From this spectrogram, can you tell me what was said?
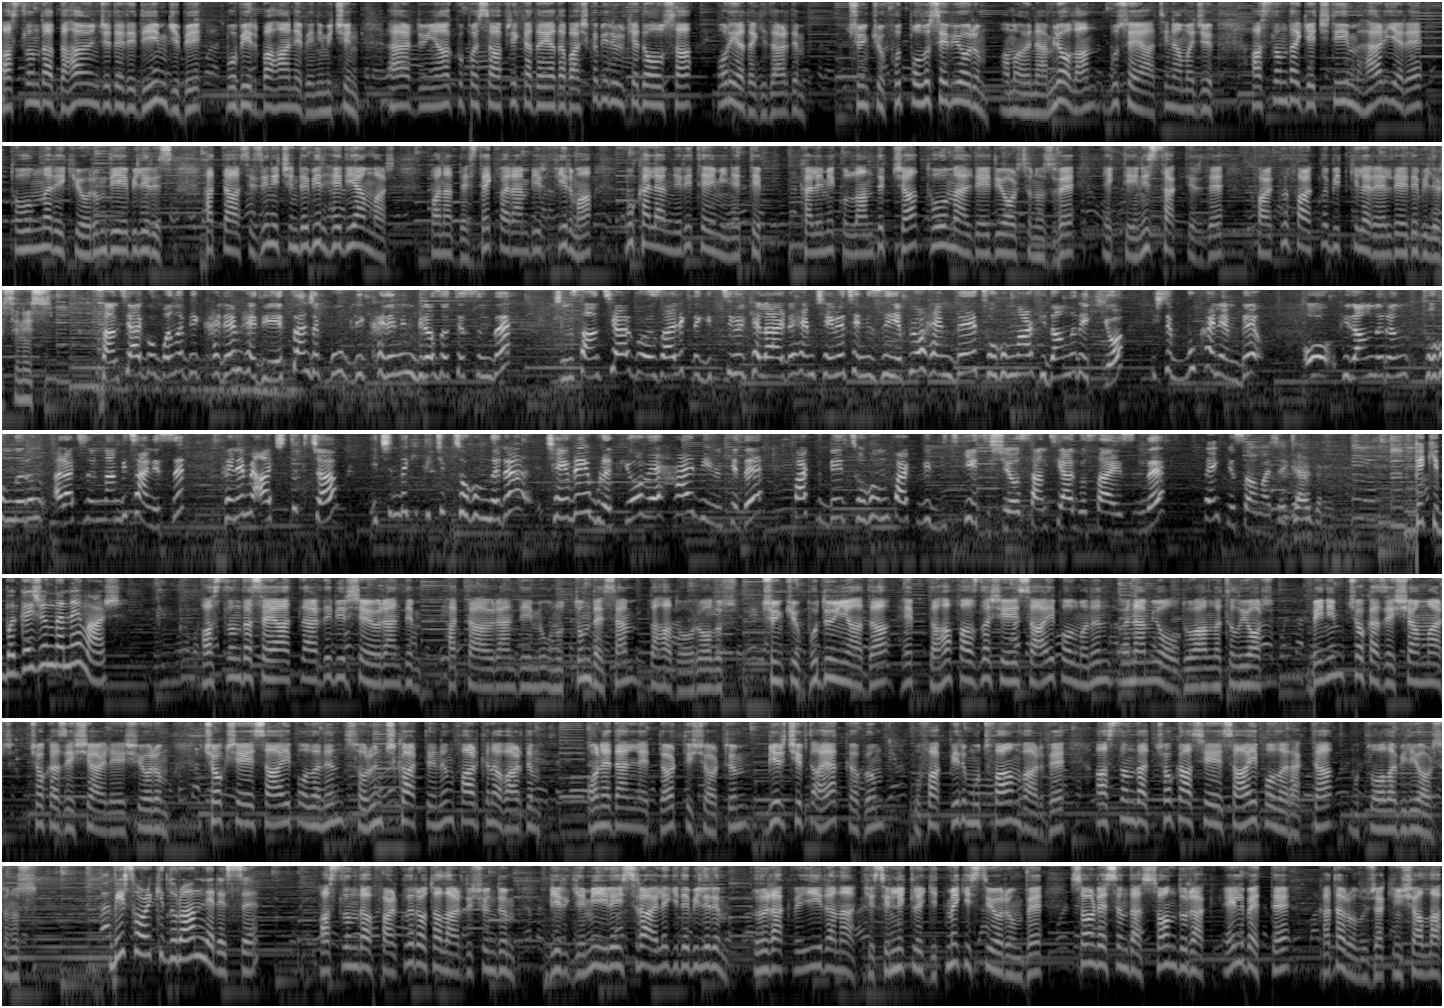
Aslında daha önce de dediğim gibi bu bir bahane benim için. Eğer Dünya Kupası Afrika'da ya da başka bir ülkede olsa oraya da giderdim. Çünkü futbolu seviyorum ama önemli olan bu seyahatin amacı. Aslında geçtiğim her yere tohumlar ekiyorum diyebiliriz. Hatta sizin için de bir hediyem var. Bana destek veren bir firma bu kalemleri temin etti. Kalemi kullandıkça tohum elde ediyorsunuz ve ektiğiniz takdirde farklı farklı bitkiler elde edebilirsiniz. Santiago bana bir kalem hediye etti ancak bu bir kalemin biraz ötesinde. Şimdi Santiago özellikle gittiği ülkelerde hem çevre temizliği yapıyor hem de tohumlar, fidanlar ekiyor. İşte bu kalemde o fidanların, tohumların araçlarından bir tanesi. Kalemi açtıkça içindeki küçük tohumları çevreye bırakıyor ve her bir ülkede farklı bir tohum, farklı bir bitki yetişiyor Santiago sayesinde. Thank you so much again. Peki bagajında ne var? Aslında seyahatlerde bir şey öğrendim. Hatta öğrendiğimi unuttum desem daha doğru olur. Çünkü bu dünyada hep daha fazla şeye sahip olmanın önemli olduğu anlatılıyor. Benim çok az eşyam var. Çok az eşya ile yaşıyorum. Çok şeye sahip olanın sorun çıkarttığının farkına vardım. O nedenle dört tişörtüm, bir çift ayakkabım, ufak bir mutfağım var ve aslında çok az şeye sahip olarak da mutlu olabiliyorsunuz. Bir sonraki durağın neresi? Aslında farklı rotalar düşündüm. Bir gemi ile İsrail'e gidebilirim. Irak ve İran'a kesinlikle gitmek istiyorum ve sonrasında son durak elbette Katar olacak inşallah.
